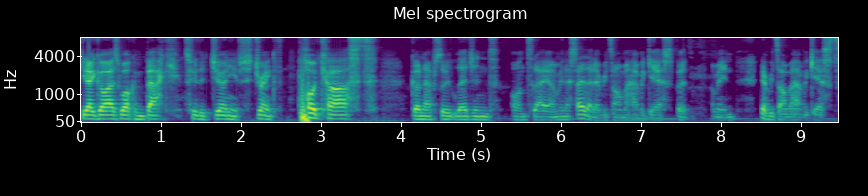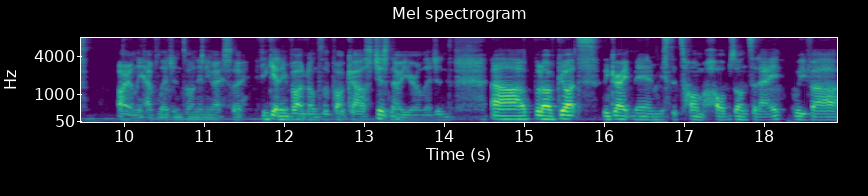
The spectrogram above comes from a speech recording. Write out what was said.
G'day, guys. Welcome back to the Journey of Strength podcast got an absolute legend on today. I mean, I say that every time I have a guest, but I mean, every time I have a guest, I only have legends on anyway. So if you get invited onto the podcast, just know you're a legend. Uh, but I've got the great man, Mr. Tom Hobbs, on today. We've uh,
